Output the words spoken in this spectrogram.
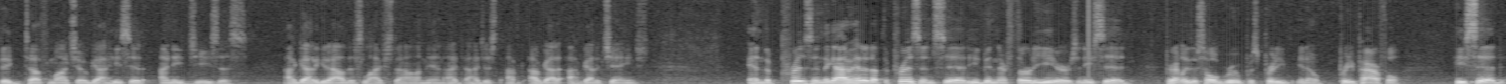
big, tough, macho guy. He said, I need Jesus. I've got to get out of this lifestyle I'm in. I, I just, I've, I've, got, I've got to change. And the prison, the guy who headed up the prison said he'd been there 30 years, and he said, apparently this whole group was pretty, you know, pretty powerful. He said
